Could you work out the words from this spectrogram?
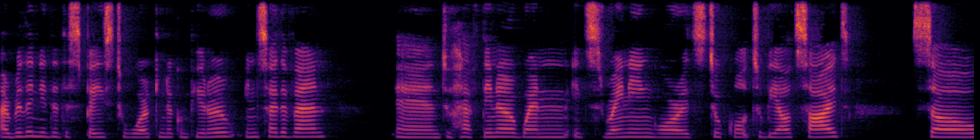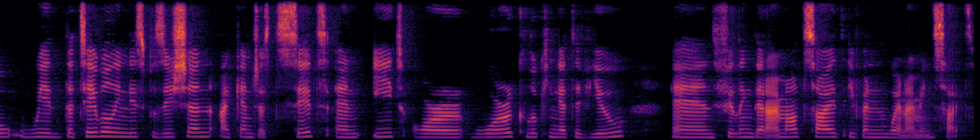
I really needed the space to work in the computer inside the van and to have dinner when it's raining or it's too cold to be outside. So with the table in this position, I can just sit and eat or work looking at the view and feeling that I'm outside even when I'm inside.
